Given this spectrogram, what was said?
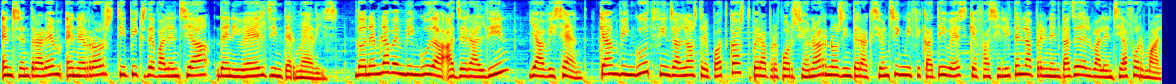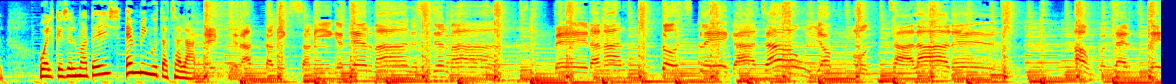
ens centrarem en errors típics de valencià de nivells intermedis. Donem la benvinguda a Geraldine i a Vicent, que han vingut fins al nostre podcast per a proporcionar-nos interaccions significatives que faciliten l'aprenentatge del valencià formal, o el que és el mateix, hem vingut a xalar. Hem quedat amics, amigues, germanes i germans per anar tots plegats a un lloc on xalarem a un concert de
